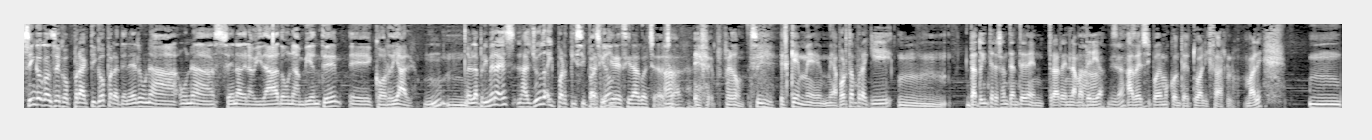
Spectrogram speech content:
Cinco consejos prácticos para tener una, una cena de Navidad o un ambiente eh, cordial. ¿m? La primera es la ayuda y ¿Para qué participación. quiere decir algo el Ah. chaval? Eh, f- perdón. Sí. Es que me, me aportan por aquí mm, dato interesante antes de entrar en la materia, Ah, mira. a ver si podemos contextualizarlo, ¿vale? Mm,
